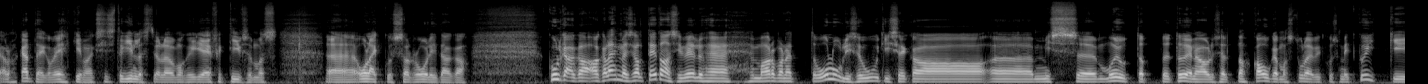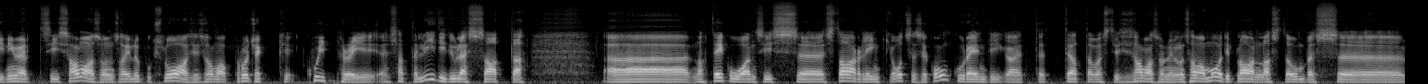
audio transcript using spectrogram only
ja noh, kätega vehkima, eks siis ta kindlasti ei ole oma kõige efektiivsemas äh, olekus seal rooli taga. kuulge, aga, aga lähme sealt edasi veel ühe, ma arvan, et olulise uudisega, äh, mis mõjutab tõenäoliselt noh, kaugemas tulevikus meid kõiki, nimelt siis Amazon sai lõpuks loa siis oma Project Kuiperi satelliidid üles saata noh, tegu on siis äh, Starlinki otsese konkurendiga, et, et teatavasti siis Amazonil on samamoodi plaan lasta umbes äh,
